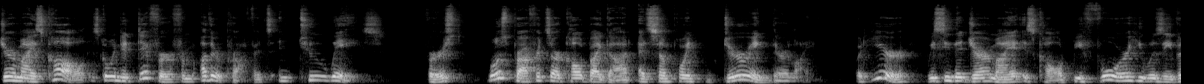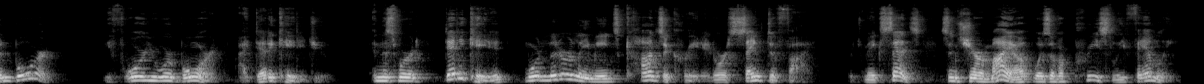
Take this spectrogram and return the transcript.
Jeremiah's call is going to differ from other prophets in two ways. First, most prophets are called by God at some point during their life. But here we see that Jeremiah is called before he was even born. Before you were born, I dedicated you. And this word dedicated more literally means consecrated or sanctified, which makes sense since Jeremiah was of a priestly family.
